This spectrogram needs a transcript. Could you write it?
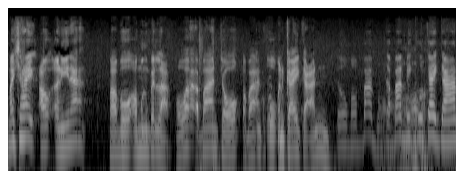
ไม่ใช่เอาอันนี้นะปาโบเอามึงเป็นหลัก เพราะว่าบ้านโจ๊กกับบ้านกูมันใกล้กันดูผมบ้านผมกับบ้านพี่กูดใกล้กัน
